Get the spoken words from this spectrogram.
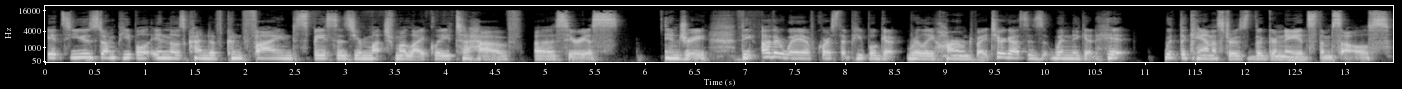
it's used on people in those kind of confined spaces, you're much more likely to have a serious injury. The other way, of course, that people get really harmed by tear gas is when they get hit with the canisters, the grenades themselves.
